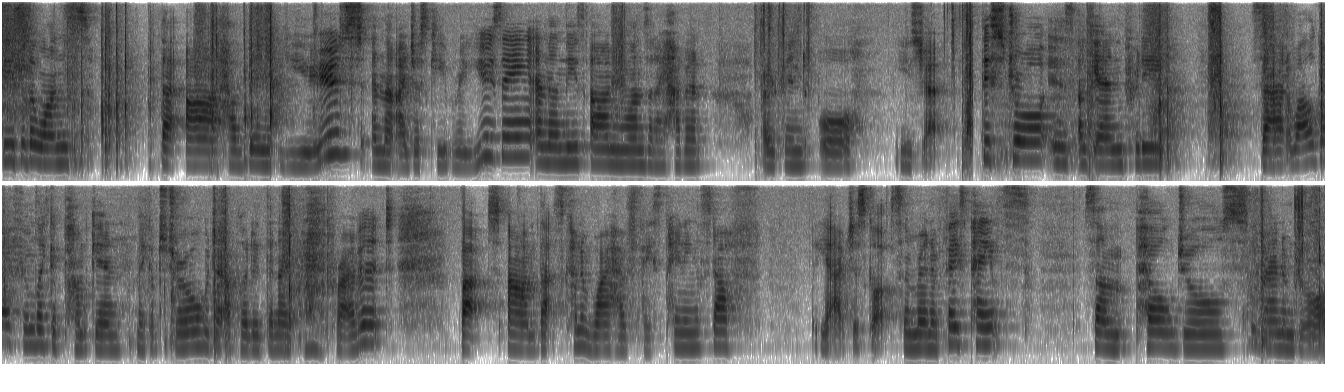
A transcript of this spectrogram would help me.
these are the ones that uh, have been used and that I just keep reusing. And then these are new ones that I haven't opened or used yet. This drawer is, again, pretty sad. A while ago, I filmed like a pumpkin makeup tutorial, which I uploaded, then I put on private. But um, that's kind of why I have face painting stuff. But yeah, I've just got some random face paints, some pearl jewels, random drawer.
